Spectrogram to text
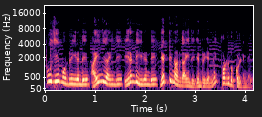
பூஜ்ஜியம் ஒன்று இரண்டு ஐந்து ஐந்து ஐந்து இரண்டு இரண்டு எட்டு நான்கு ஐந்து என்று எண்ணை தொடர்பு கொள்ளுங்கள்.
